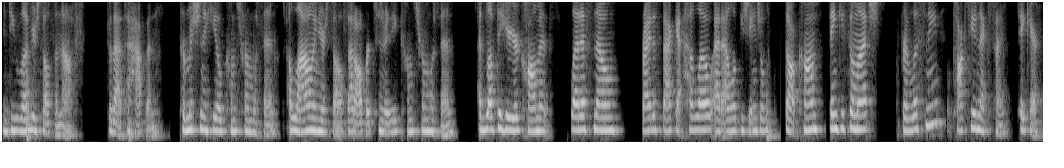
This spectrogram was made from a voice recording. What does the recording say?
And do you love yourself enough for that to happen? Permission to heal comes from within. Allowing yourself that opportunity comes from within. I'd love to hear your comments. Let us know. Write us back at hello at alopeciaangels.com. Thank you so much for listening. We'll talk to you next time. Take care.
